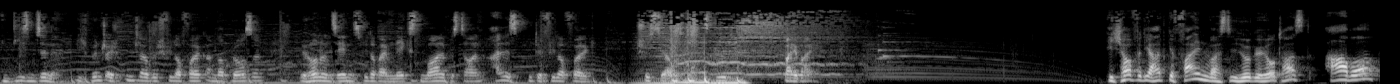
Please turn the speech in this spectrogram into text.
In diesem Sinne, ich wünsche euch unglaublich viel Erfolg an der Börse. Wir hören und sehen uns wieder beim nächsten Mal. Bis dahin alles Gute, viel Erfolg. Tschüss, Servus, macht's gut. Bye, bye. Ich hoffe, dir hat gefallen, was du hier gehört hast, aber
